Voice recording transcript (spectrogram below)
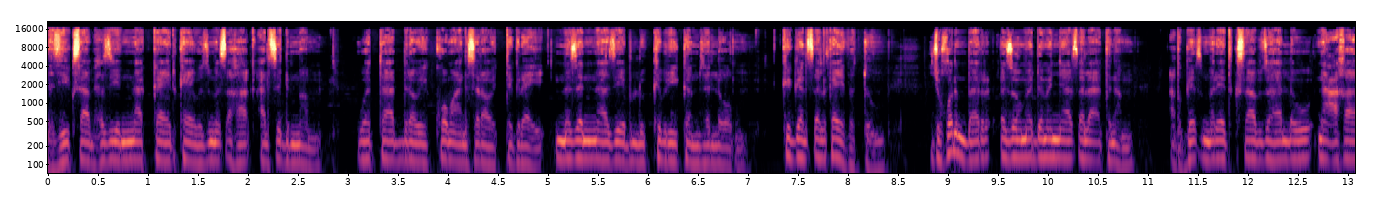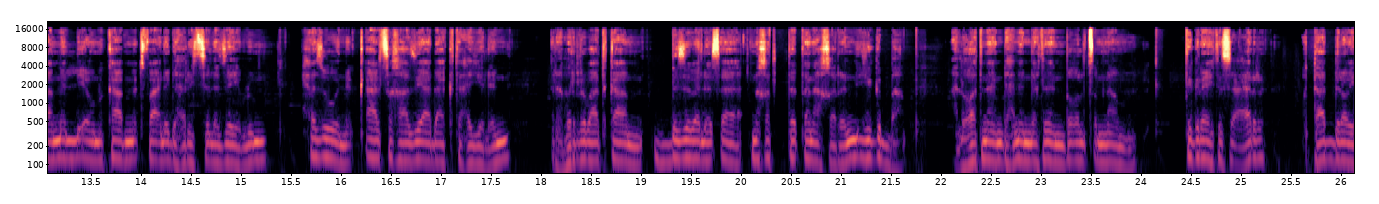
ነዚ ክሳብ ሕዚ እናካየድካዮ ዝመጸኻ ቃልሲ ድማ ወታደራዊ ኮማንድ ሰራዊት ትግራይ መዘና ዘይብሉ ክብሪ ከም ዘለዎም ክገልጸልካ ይፈቱም ይኹን እምበር እዞም መደመኛ ጸላእትና ኣብ ገጽ መሬት ክሳብ ዝሃለዉ ንዓኻ መሊኦም ካብ ምጥፋእ ንድሕሪት ስለ ዘይብሉ ሕዚ እውን ቃልስኻ ዝያዳ ክትሕይልን ርብርባትካ ብዝበለጸ ንኽተጠናኸርን ይግባእ ኣልዋትና ንድሕንነትን ብቕልጽምና ትግራይ ትስዕር። ወታደራዊ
